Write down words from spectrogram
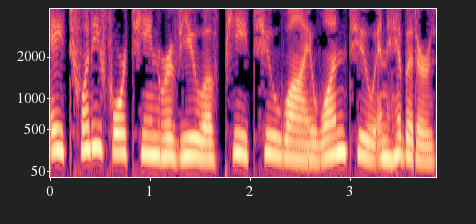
A 2014 review of P2Y12 inhibitors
